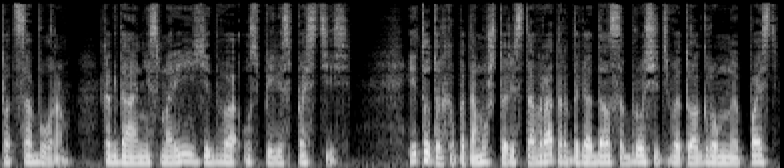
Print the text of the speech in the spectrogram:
под собором, когда они с Марией едва успели спастись. И то только потому, что реставратор догадался бросить в эту огромную пасть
